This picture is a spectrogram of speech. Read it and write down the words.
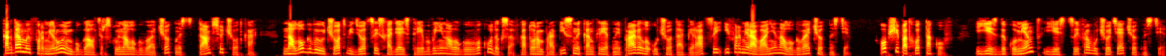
Когда мы формируем бухгалтерскую налоговую отчетность, там все четко. Налоговый учет ведется исходя из требований налогового кодекса, в котором прописаны конкретные правила учета операций и формирования налоговой отчетности. Общий подход таков. Есть документ, есть цифра в учете отчетности.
